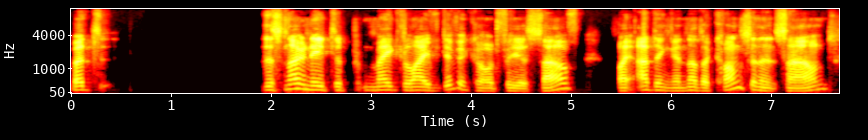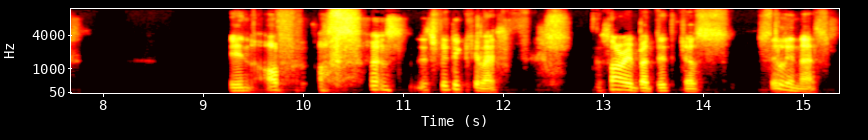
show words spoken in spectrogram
But there's no need to make life difficult for yourself by adding another consonant sound in off, off it's ridiculous. Sorry, but it's just silliness.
